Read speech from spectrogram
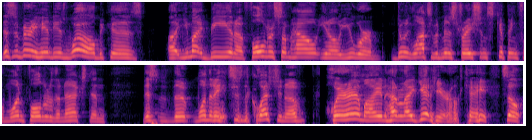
this is very handy as well because uh, you might be in a folder somehow. You know, you were doing lots of administration, skipping from one folder to the next, and this is the one that answers the question of where am I and how did I get here? Okay, so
